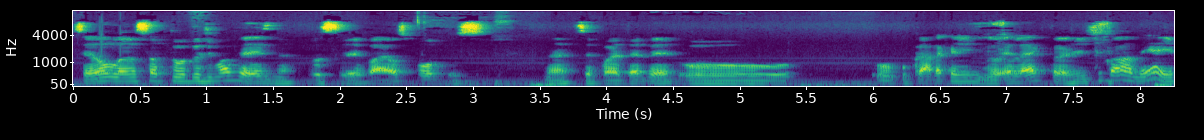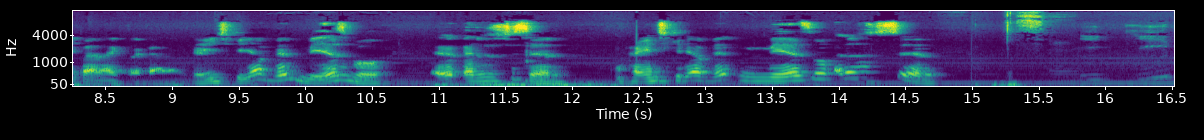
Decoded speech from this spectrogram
você não lança tudo de uma vez, né? Você vai aos poucos, né? Você pode até ver o o, o cara que a gente, o Electra, a gente tava nem aí pra Electra, cara. O que a gente queria ver mesmo era o Justiceiro. O que a gente queria ver mesmo era o Justiceiro. E que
